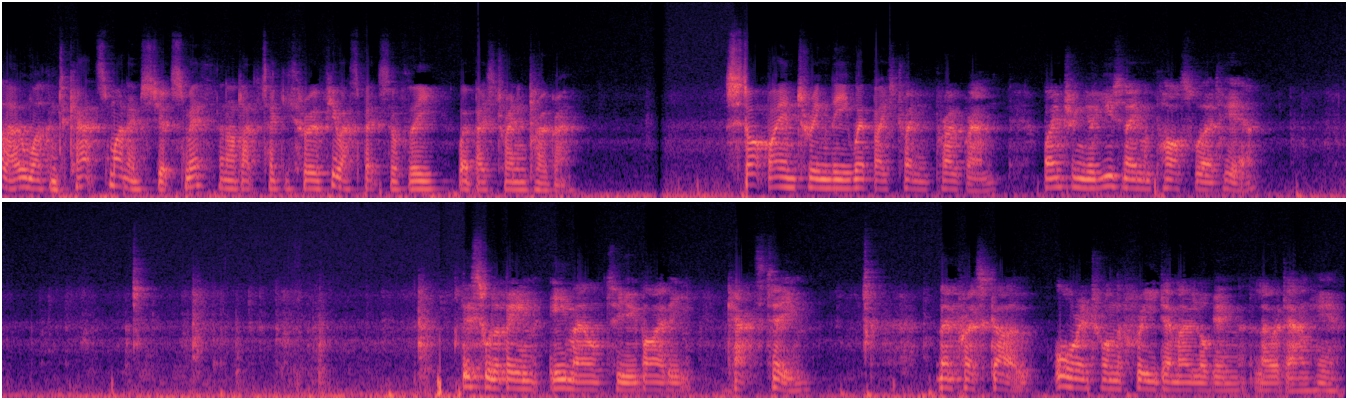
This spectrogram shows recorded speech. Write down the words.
Hello, welcome to CATS. My name's Stuart Smith and I'd like to take you through a few aspects of the web-based training program. Start by entering the web-based training program by entering your username and password here. This will have been emailed to you by the CATS team. Then press go or enter on the free demo login lower down here.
